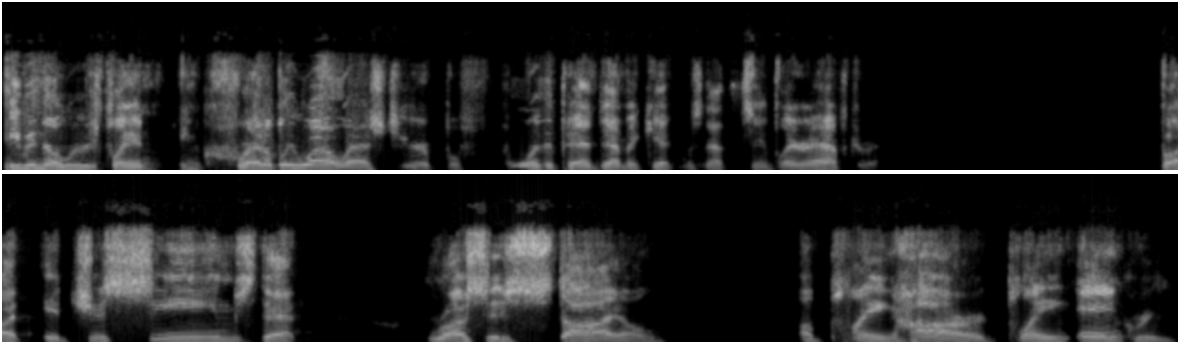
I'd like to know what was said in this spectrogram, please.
even though he was playing incredibly well last year before the pandemic hit, was not the same player after it. But it just seems that Russ's style of playing hard, playing angry,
